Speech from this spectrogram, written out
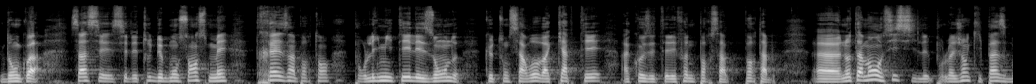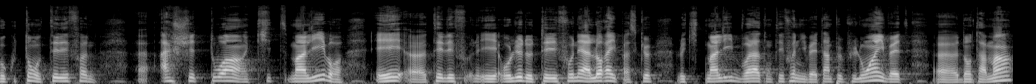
Donc voilà, ça c'est des trucs de bon sens, mais très important pour limiter les ondes que ton cerveau va capter à cause des téléphones portables. Euh, notamment aussi si, pour les gens qui passent beaucoup de temps au téléphone, euh, achète-toi un kit main libre et, euh, et au lieu de téléphoner à l'oreille, parce que le kit main libre, voilà, ton téléphone il va être un peu plus loin, il va être euh, dans ta main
